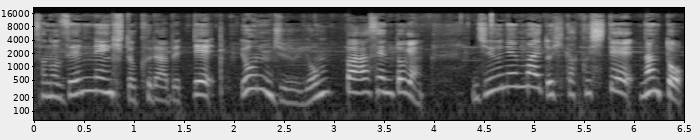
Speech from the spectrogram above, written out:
その前年比と比べて44%減。10年前と比較して、なんと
